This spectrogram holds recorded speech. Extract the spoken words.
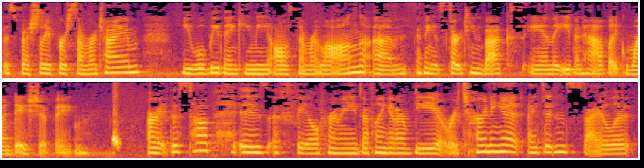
especially for summertime. You will be thanking me all summer long. Um, I think it's 13 bucks and they even have like one day shipping. All right, this top is a fail for me. Definitely gonna be returning it. I didn't style it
